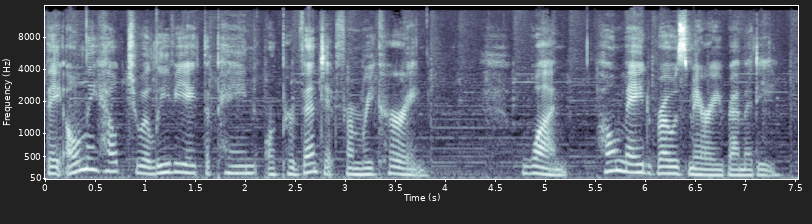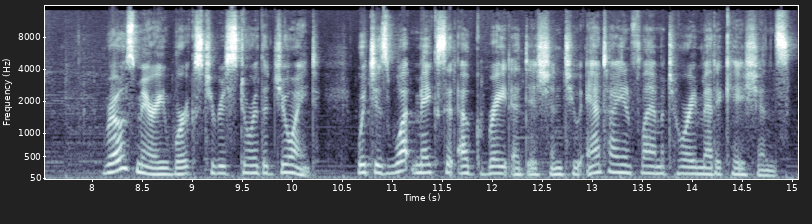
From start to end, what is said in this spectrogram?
They only help to alleviate the pain or prevent it from recurring. 1. Homemade Rosemary Remedy Rosemary works to restore the joint, which is what makes it a great addition to anti inflammatory medications.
